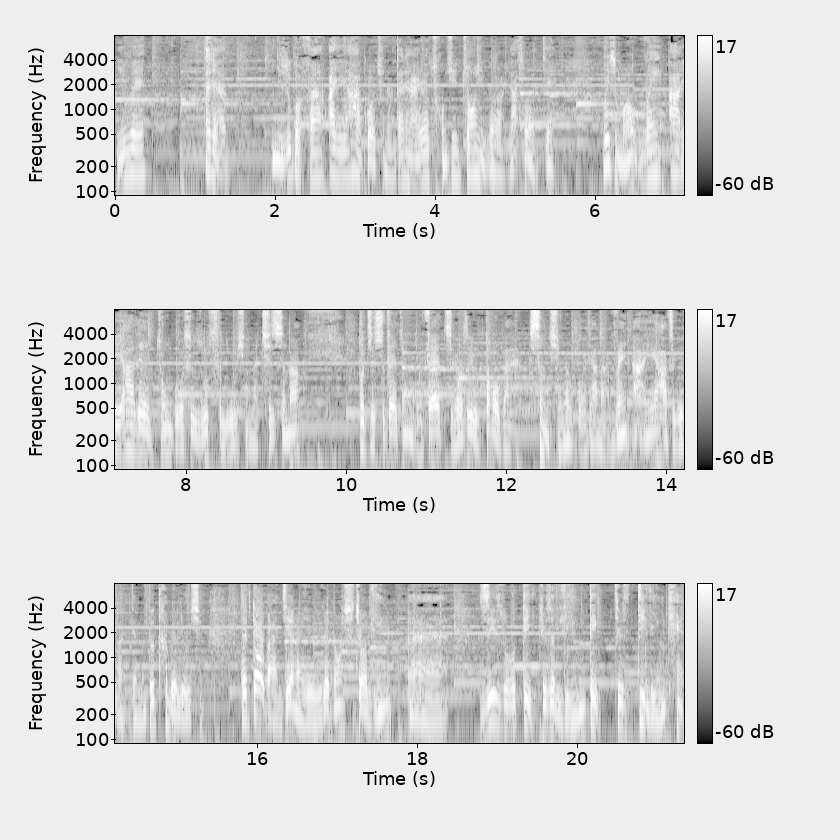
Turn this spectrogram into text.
因为大家，你如果翻 RAR 过去呢，大家还要重新装一个压缩软件。为什么 WinRAR 在中国是如此流行呢？其实呢。”不只是在中国，在只要是有盗版盛行的国家呢，WinRAR 这个软件呢都特别流行。在盗版界呢，有一个东西叫零呃 zero day，就是零 day，就是第零天。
